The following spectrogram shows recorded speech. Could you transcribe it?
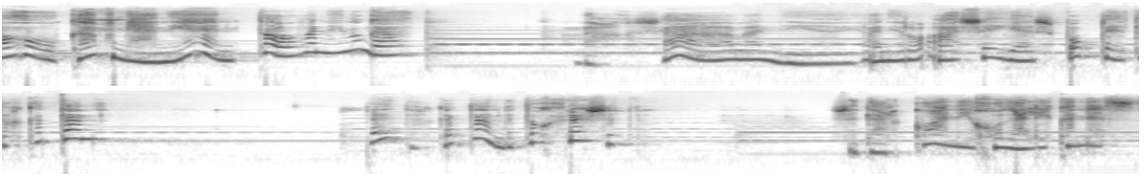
או, כמה מעניין. טוב, אני נוגעת. ועכשיו אני, אני רואה שיש פה פתח קטן. בתוך הרשת, שדרכו אני יכולה להיכנס.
